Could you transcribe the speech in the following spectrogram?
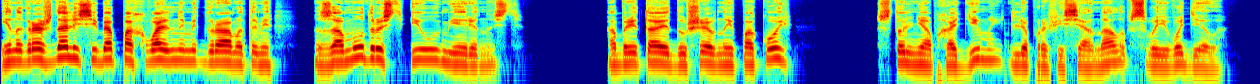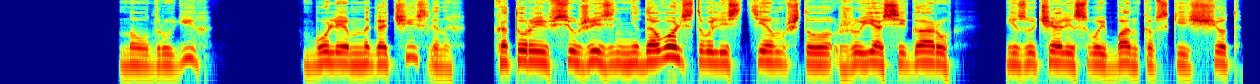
и награждали себя похвальными грамотами за мудрость и умеренность, обретая душевный покой, столь необходимый для профессионалов своего дела. Но у других, более многочисленных, которые всю жизнь недовольствовались тем, что, жуя сигару, изучали свой банковский счет,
